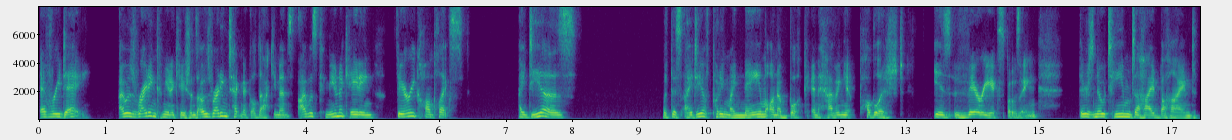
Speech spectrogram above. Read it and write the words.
every day. I was writing communications, I was writing technical documents, I was communicating very complex ideas. But this idea of putting my name on a book and having it published is very exposing. There's no team to hide behind.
